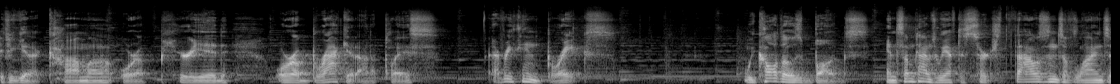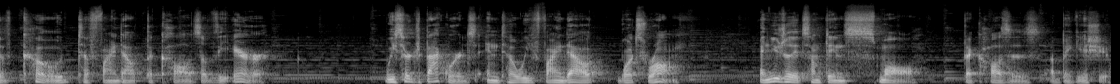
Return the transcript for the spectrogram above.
if you get a comma or a period or a bracket out of place. Everything breaks. We call those bugs, and sometimes we have to search thousands of lines of code to find out the cause of the error. We search backwards until we find out what's wrong. And usually it's something small that causes a big issue.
